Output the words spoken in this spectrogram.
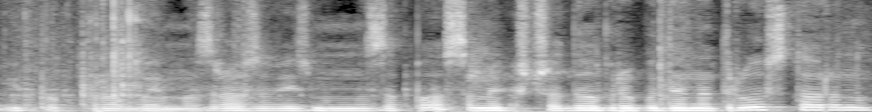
І попробуємо. Зразу візьмемо запасом, якщо добре буде на другу сторону.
